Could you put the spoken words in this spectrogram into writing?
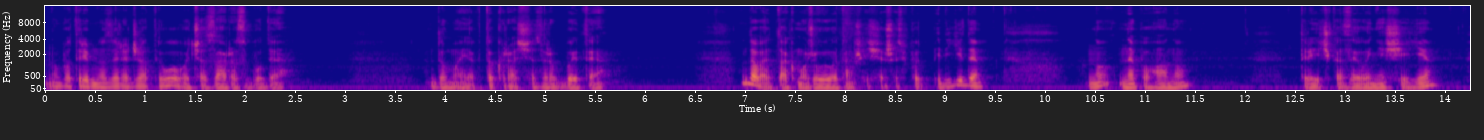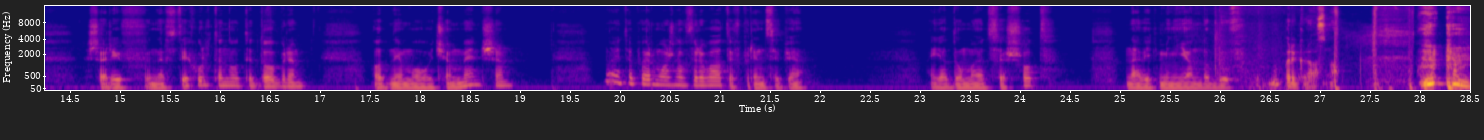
Ну, потрібно заряджати овоча зараз буде. Думаю, як то краще зробити. Давай так, можливо, там ще щось під'їде. Ну, непогано. Трічка зелені ще є. Шарів не встиг ультанути добре. Одним овочем менше. Ну і тепер можна взривати, в принципі. Я думаю, це шот. Навіть міньйон добив. Ну, прекрасно.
